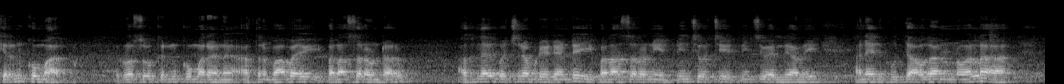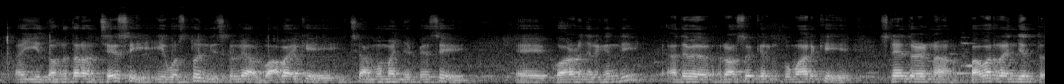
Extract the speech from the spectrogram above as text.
కిరణ్ కుమార్. రోసువ కిరణ్ కుమార్ అనే అతని బాబాయ్ పలాసలో ఉంటారు. అతని దగ్గరికి వచ్చినప్పుడు ఏంటంటే ఈ పలాసలోని ఎటు నుంచి వచ్చి ఎటు నుంచి వెళ్ళాలి అనేది పూర్తి అవగాహన ఉన్న వల్ల ఈ దొంగతనం చేసి ఈ వస్తువుని తీసుకెళ్ళి ఆ బాబాయ్కి ఇచ్చి అమ్మమని చెప్పేసి కోరడం జరిగింది. అదే రాసు కిరణ్ కుమార్కి స్నేహితుడైన పవర్ రంజిత్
